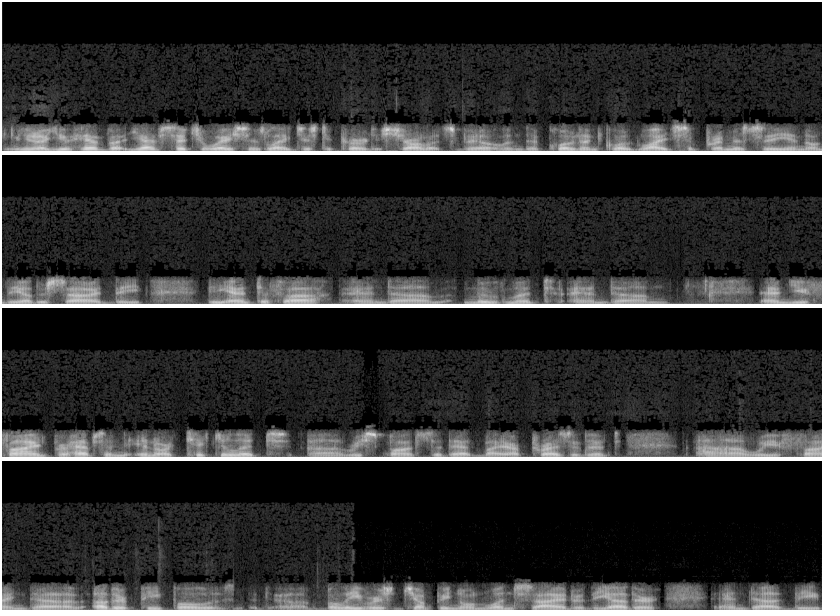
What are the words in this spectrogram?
you know, you have uh, you have situations like just occurred at Charlottesville and the quote unquote white supremacy, and on the other side the the Antifa and um, movement, and um, and you find perhaps an inarticulate uh, response to that by our president. Uh, we find uh, other people, uh, believers, jumping on one side or the other, and uh, the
